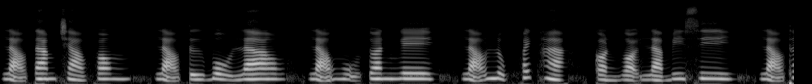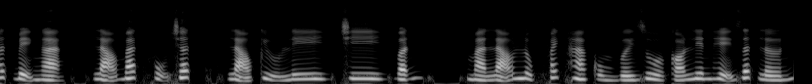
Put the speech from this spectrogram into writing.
lão tam Trào Phong, lão tứ Bổ Lao, lão ngũ Toan Nghê, lão lục Phách Hạ, còn gọi là BC, lão thất bệ ngạn, lão bát phụ chất, lão cửu ly, chi, vẫn mà lão lục phách ha cùng với rùa có liên hệ rất lớn.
